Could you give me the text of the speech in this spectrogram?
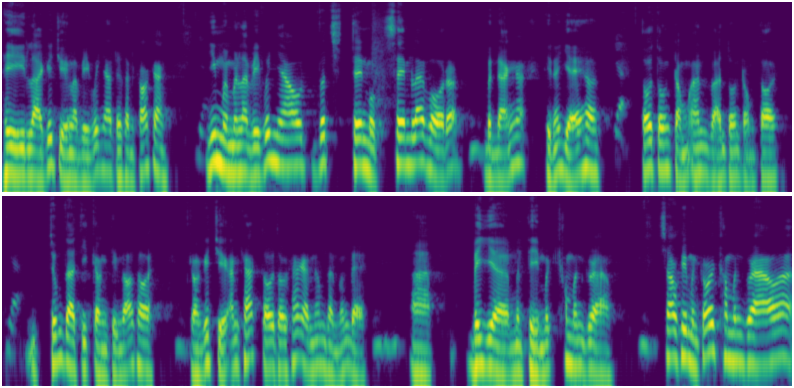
thì là cái chuyện làm việc với nhau trở thành khó khăn yeah. Dạ. nhưng mà mình làm việc với nhau với trên một same level đó ừ. bình đẳng á, thì nó dễ hơn yeah. Dạ. tôi tôn trọng anh và anh tôn trọng tôi yeah. Dạ. chúng ta chỉ cần chuyện đó thôi ừ. còn cái chuyện anh khác tôi tôi khác anh không thành vấn đề ừ. à, bây giờ mình tìm một common ground sau khi mình có cái common ground á,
